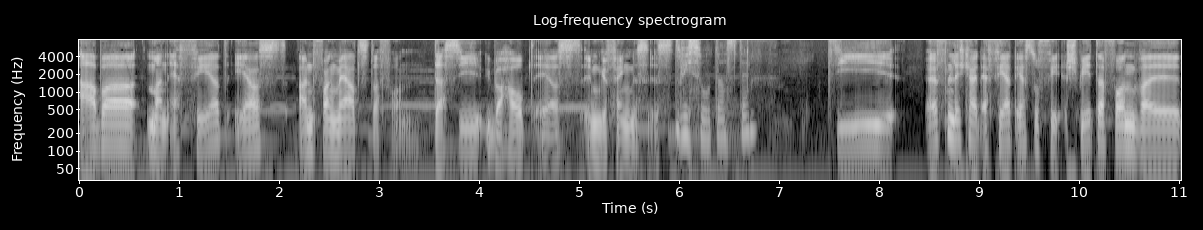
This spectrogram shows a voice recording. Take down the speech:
Aber man erfährt erst Anfang März davon, dass sie überhaupt erst im Gefängnis ist. Wieso das denn? Die Öffentlichkeit erfährt erst so spät davon, weil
